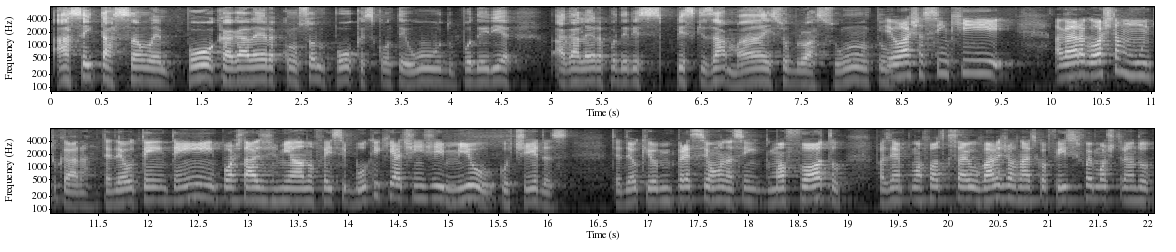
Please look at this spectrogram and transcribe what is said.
a aceitação é pouca, a galera consome pouco esse conteúdo, poderia, a galera poderia pesquisar mais sobre o assunto? Eu acho assim que a galera gosta muito, cara. Entendeu? Tem, tem postagens minhas lá no Facebook que atinge mil curtidas. Entendeu? Que eu me impressiono, assim, uma foto, por exemplo, uma foto que saiu vários jornais que eu fiz, que foi mostrando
